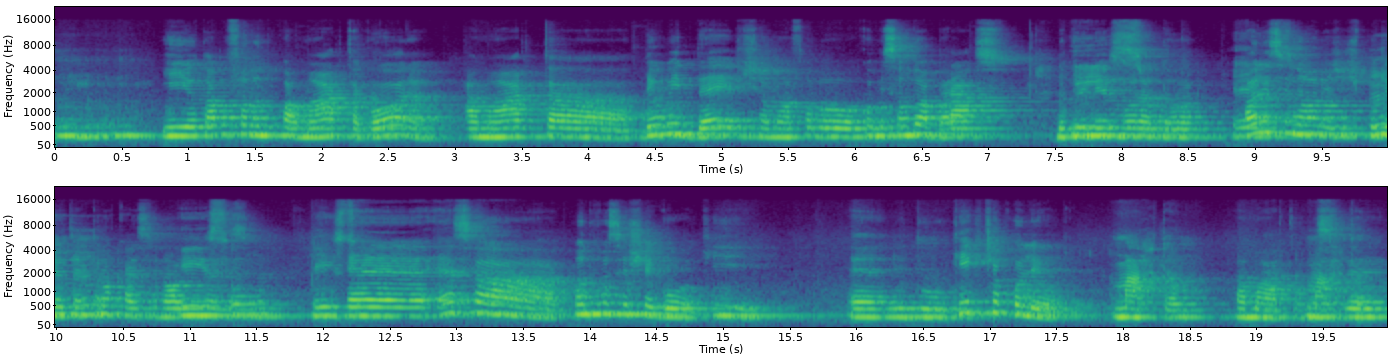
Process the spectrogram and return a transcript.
Uhum. E eu estava falando com a Marta agora, a Marta deu uma ideia de chamar, falou comissão do abraço do primeiro Isso. morador. É. Olha esse nome, a gente podia uhum. até trocar esse nome. Isso. Isso, né? Isso. É, essa, quando você chegou aqui, é, Lidu, quem que te acolheu? Marta. A Marta. Marta. Você,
